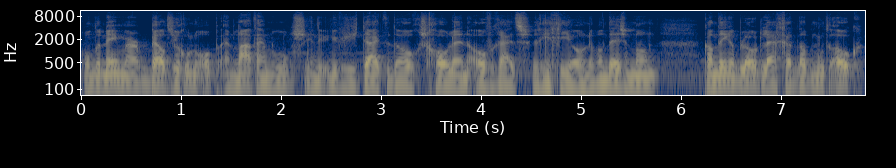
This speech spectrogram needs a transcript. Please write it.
ondernemer belt Jeroen op en laat hem los in de universiteiten, de hogescholen en overheidsregionen. Want deze man kan dingen blootleggen. Dat moet ook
